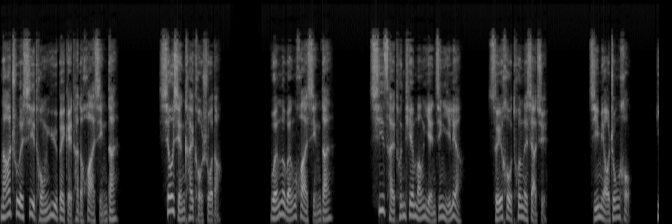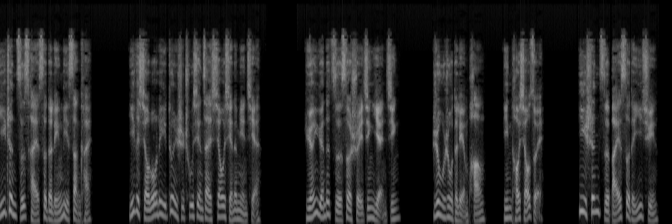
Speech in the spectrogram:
拿出了系统预备给他的化形丹，萧贤开口说道。闻了闻化形丹，七彩吞天蟒眼睛一亮，随后吞了下去。几秒钟后，一阵紫彩色的灵力散开，一个小萝莉顿时出现在萧贤的面前。圆圆的紫色水晶眼睛，肉肉的脸庞，樱桃小嘴，一身紫白色的衣裙，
